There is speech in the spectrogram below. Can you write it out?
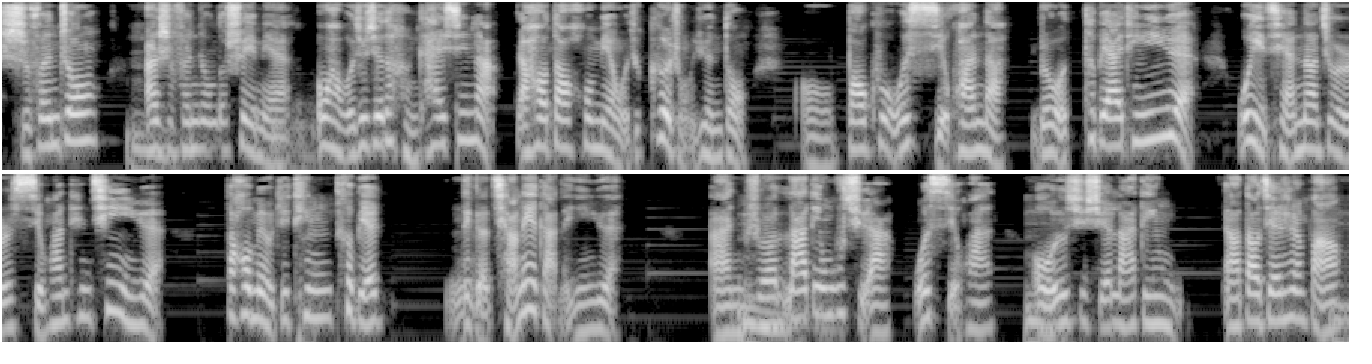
十分钟、二十分钟的睡眠，哇，我就觉得很开心呐。然后到后面我就各种运动，哦，包括我喜欢的，比如我特别爱听音乐，我以前呢就是喜欢听轻音乐，到后面我就听特别那个强烈感的音乐啊，你说拉丁舞曲啊，我喜欢，我又去学拉丁舞。然后到健身房，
